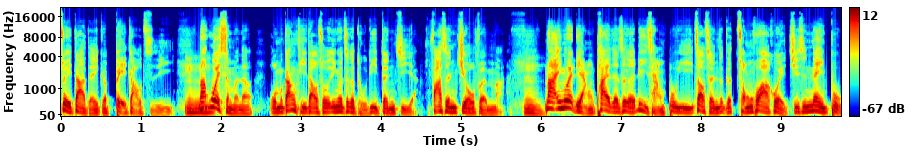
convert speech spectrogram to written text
最大的一个被告之一，嗯，那为什么呢？我们刚刚提到说，因为这个土地登记啊发生纠纷嘛，嗯，那因为两派的这个立场不一，造成这个从化会其实内部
